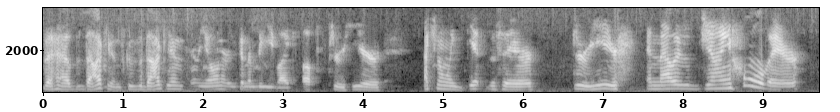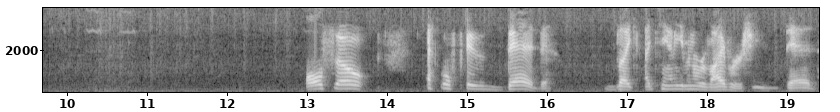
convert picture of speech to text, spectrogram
that have the documents because the documents and the owner is going to be like up through here. I can only get there through here, and now there's a giant hole there. Also, Elf is dead. Like, I can't even revive her. She's dead.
